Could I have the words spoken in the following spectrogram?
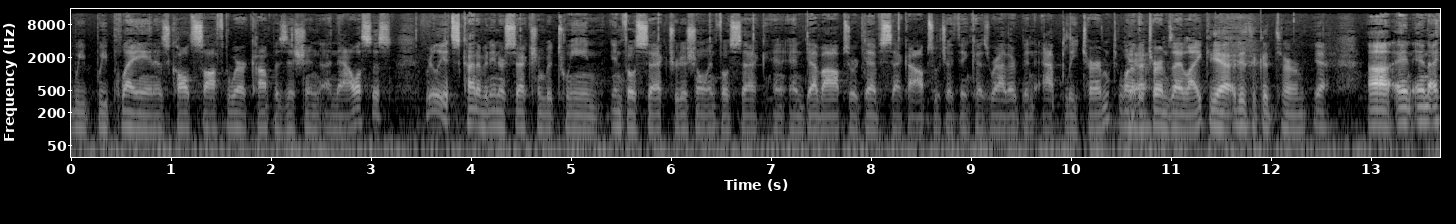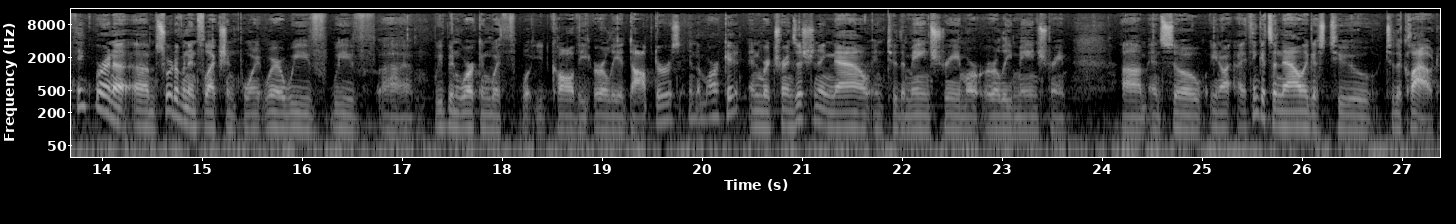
we, we, play in is called software composition analysis. Really, it's kind of an intersection between InfoSec, traditional InfoSec, and, and DevOps or DevSecOps, which I think has rather been aptly termed. One yeah. of the terms I like. Yeah, it is a good term. Yeah, uh, and, and I think we're in a um, sort of an inflection point where we've, we've, uh, we've been working with what you'd call the early adopters in the market, and we're transitioning now into the mainstream or early mainstream. Um, and so, you know, I think it's analogous to, to the cloud,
